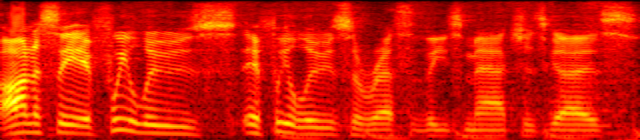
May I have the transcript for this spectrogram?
honestly, if we lose, if we lose the rest of these matches, guys,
